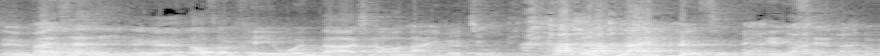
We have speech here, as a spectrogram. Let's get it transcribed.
对，蛮像你那个到时候可以问大家想要哪一个主题，哪一个主题可以先录。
